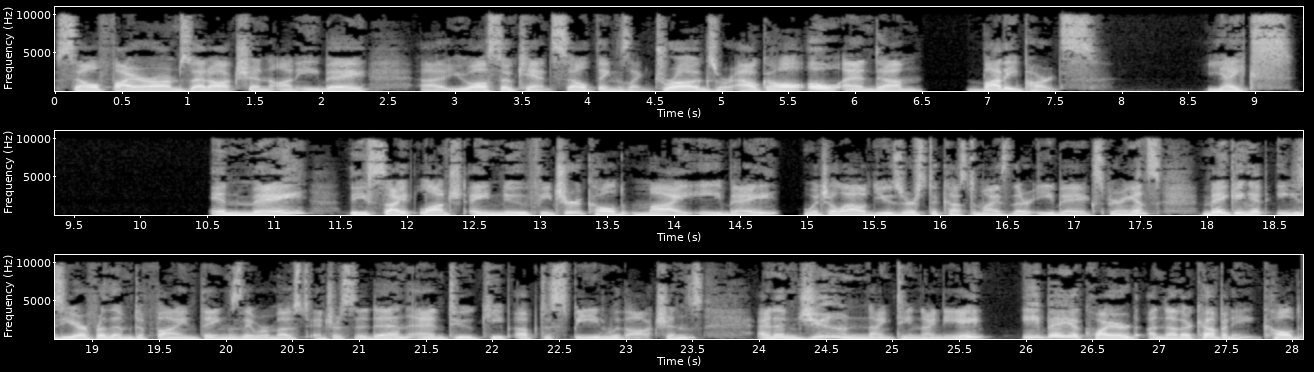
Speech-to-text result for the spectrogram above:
sell firearms at auction on eBay. Uh, you also can't sell things like drugs or alcohol. Oh, and, um, body parts. Yikes. In May, the site launched a new feature called My eBay, which allowed users to customize their eBay experience, making it easier for them to find things they were most interested in and to keep up to speed with auctions. And in June 1998, eBay acquired another company called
